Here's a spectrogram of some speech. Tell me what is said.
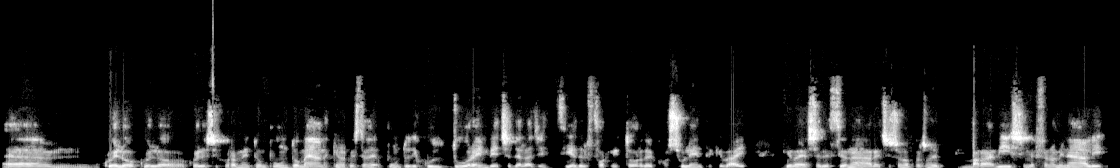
ehm, quello, quello, quello, è sicuramente un punto, ma è anche una questione appunto di cultura invece dell'agenzia, del fornitore, del consulente che vai, che vai a selezionare. Ci sono persone bravissime, fenomenali,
